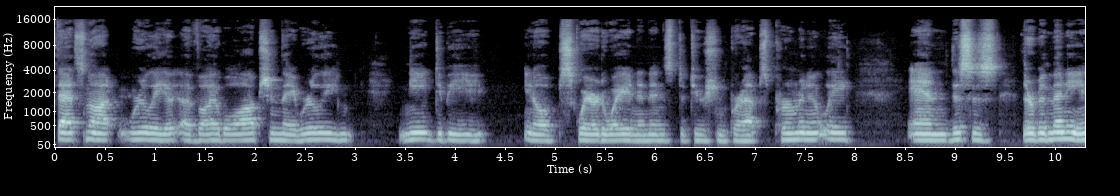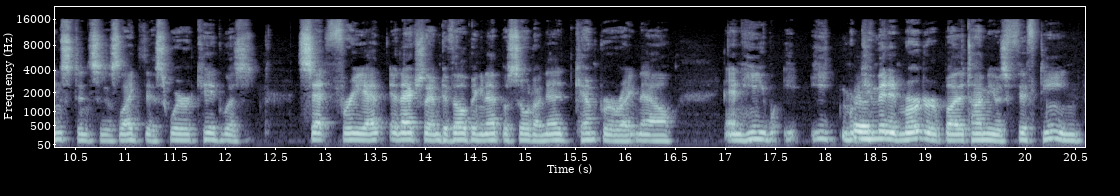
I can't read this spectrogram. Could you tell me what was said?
that's not really a, a viable option. They really need to be, you know, squared away in an institution, perhaps permanently. And this is there have been many instances like this where a kid was set free. And actually, I'm developing an episode on Ed Kemper right now, and he he, he committed murder by the time he was 15,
